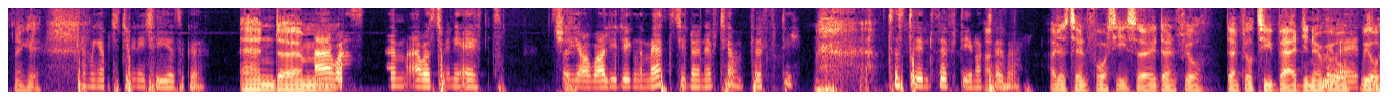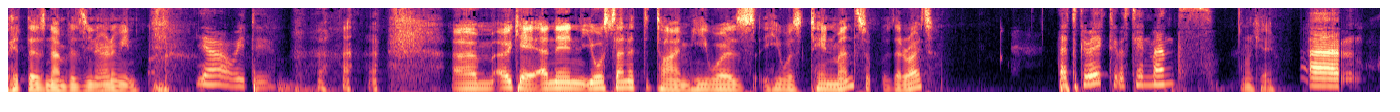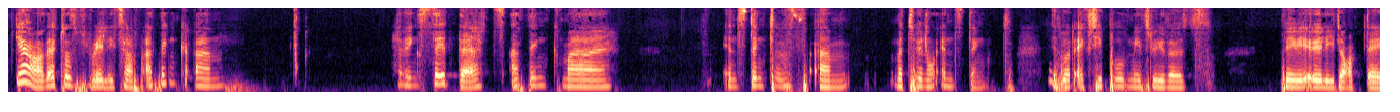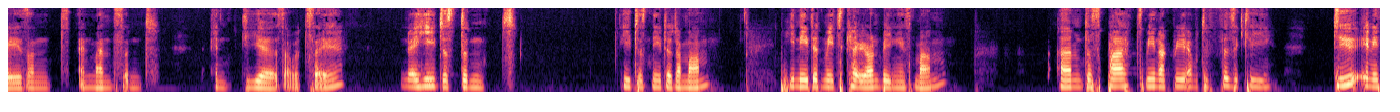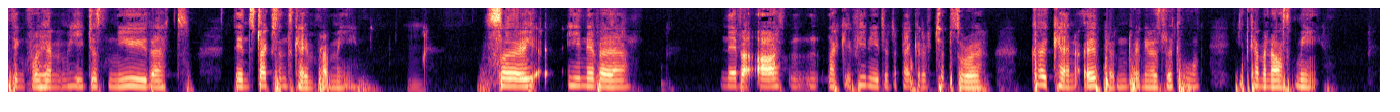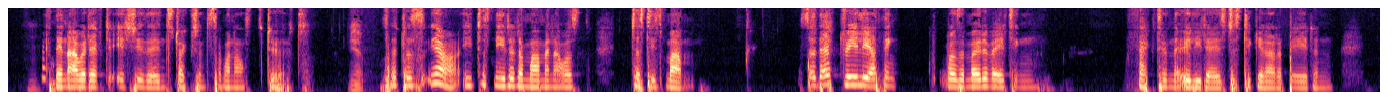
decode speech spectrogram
Okay. Coming up to twenty two years ago. And um, I was um, I was twenty eight. So yeah, while you're doing the maths, you don't have to. I'm 50. just turned 50 in October. I, I, just turned 40, so don't feel don't feel too bad. You know, we all we all hit those numbers. You know what I mean? Yeah, we do. um, okay, and then your son at the time, he was he was 10 months. Was that right? That's correct. He was 10 months. Okay. Um, yeah, that was really tough. I think. Um, having said that, I think my instinctive um, maternal instinct is what actually pulled me through those very early dark days and, and months and and years, I would say. You know, he just didn't. He just needed a mum. He needed me to carry on being his mum. Um, despite me not being able to physically do anything for him, he just knew that the instructions came from me. Mm. So he never never asked, like if he needed a packet of chips or a Coke can opened when he was little, he'd come and ask me. Hmm. And then I would have to issue the instruction to someone else to do it. Yeah. So it was, yeah, he just needed a mum and I was just his mum. So that really, I think, was a motivating factor in the early days just to get out of bed and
